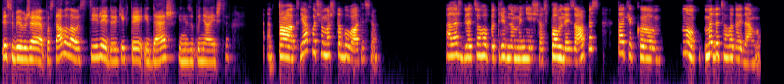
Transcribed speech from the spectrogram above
Ти собі вже поставила ось цілі, до яких ти йдеш і не зупиняєшся. Так, я хочу масштабуватися. Але ж для цього потрібно мені зараз повний запис, так як е, ну, ми до цього дійдемо.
